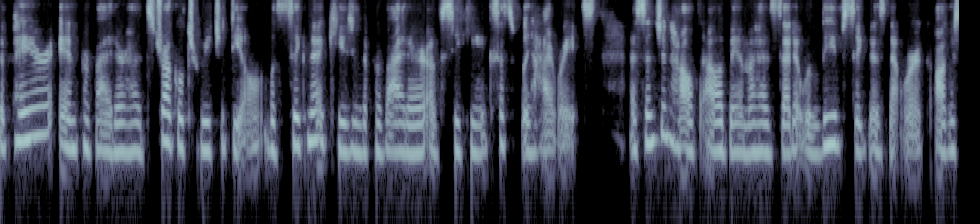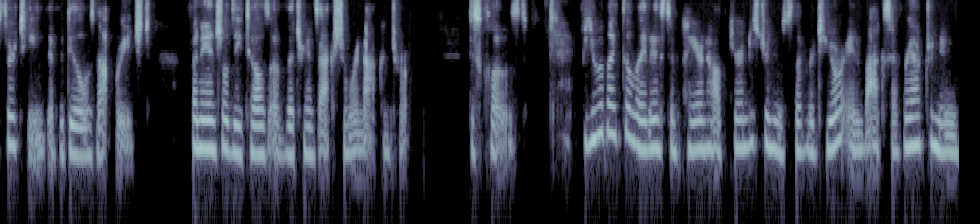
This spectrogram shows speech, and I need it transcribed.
The payer and provider had struggled to reach a deal, with Cigna accusing the provider of seeking excessively high rates. Ascension Health Alabama has said it would leave Cigna's network August 13th if a deal was not reached. Financial details of the transaction were not control- disclosed. If you would like the latest in payer and healthcare industry news delivered to your inbox every afternoon,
